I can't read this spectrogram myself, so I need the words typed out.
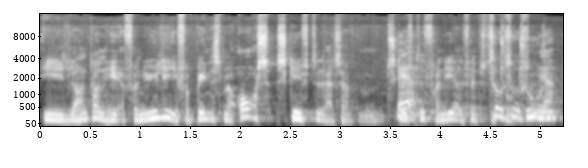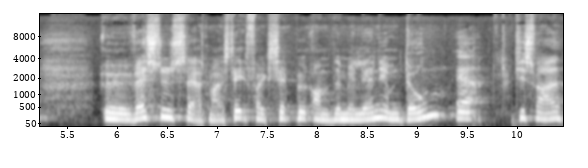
i London her for nylig i forbindelse med årsskiftet, altså mm, skiftet Ja. fra 99 til 2000, 2000. ja. Øh, hvad synes deres majestæt for eksempel om The Millennium Dome? Ja. De svarede,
